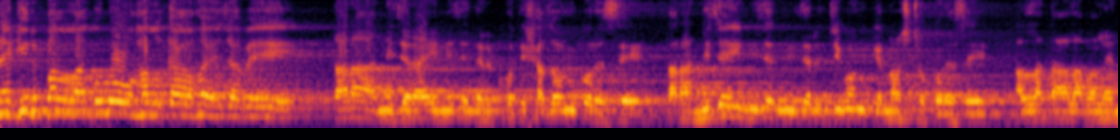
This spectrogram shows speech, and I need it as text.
নেকির পাল্লাগুলো হালকা হয়ে যাবে, তারা নিজেরাই নিজেদের ক্ষতি সাধন করেছে, তারা নিজেই নিজের নিজের জীবনকে নষ্ট করেছে। আল্লাহ তাআলা বলেন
